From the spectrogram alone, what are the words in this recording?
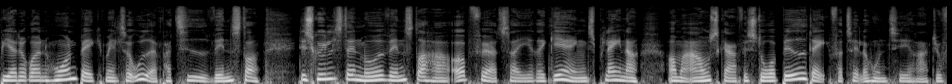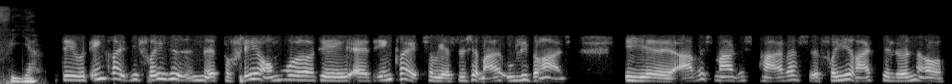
Birte Røn Hornbæk meldt sig ud af partiet Venstre. Det skyldes den måde, Venstre har opført sig i regeringens planer om at afskaffe Store Bededag, fortæller hun til Radio 4 det er jo et indgreb i friheden øh, på flere områder. Det er et indgreb, som jeg synes er meget uliberalt i øh, arbejdsmarkedets parters øh, frie ret til løn og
